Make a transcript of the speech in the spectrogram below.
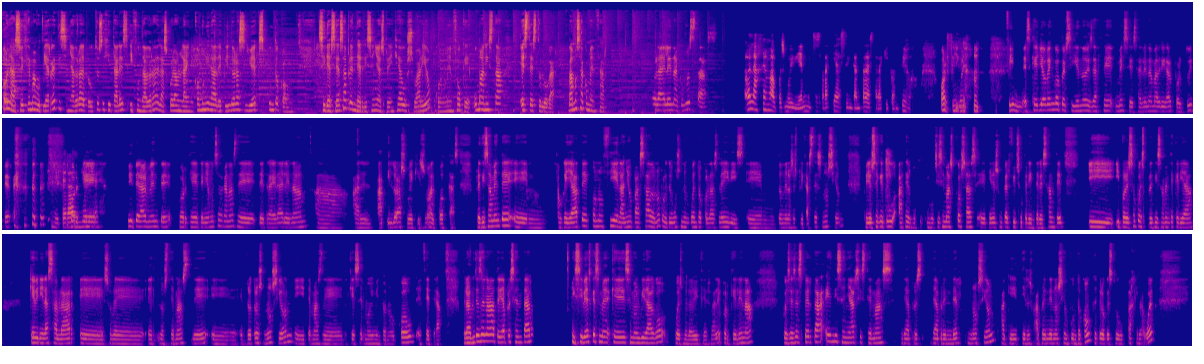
Hola, soy Gema Gutiérrez, diseñadora de productos digitales y fundadora de la escuela online y comunidad de píldorasux.com. Si deseas aprender diseño de experiencia de usuario con un enfoque humanista, este es tu lugar. Vamos a comenzar. Hola Elena, ¿cómo estás? Hola Gema, pues muy bien, muchas gracias, encantada de estar aquí contigo. Por fin. fin, es que yo vengo persiguiendo desde hace meses a Elena Madrigal por Twitter. Literalmente literalmente, porque tenía muchas ganas de, traer a Elena a, a, Píldoras UX, ¿no? al podcast. Precisamente, em, aunque ya te conocí el año pasado, ¿no? porque tuvimos un encuentro con las ladies em, donde nos explicaste Notion, pero yo sé que tú haces muchísimas cosas, eh, tienes un perfil súper interesante y, y por eso, pues precisamente quería que vinieras a hablar eh, sobre los temas de, eh, entre otros, Notion y temas de qué es el movimiento No Code, etc. Pero antes de nada te voy a presentar y si ves que se me, que se me olvida algo, pues me lo dices, ¿vale? Porque Elena pues es experta en diseñar sistemas de, de aprender Notion. Aquí tienes aprendenotion.com, que creo que es tu página web.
